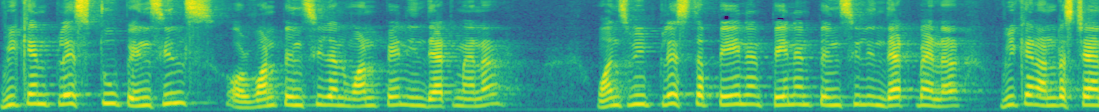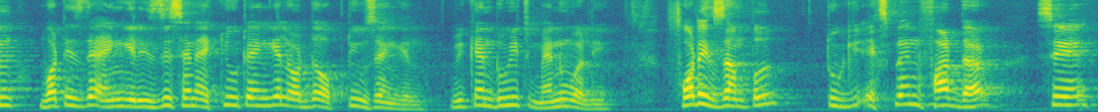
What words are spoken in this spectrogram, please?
we can place two pencils or one pencil and one pen in that manner. Once we place the pen and pen and pencil in that manner, we can understand what is the angle, is this an acute angle or the obtuse angle. We can do it manually. For example, to explain further, say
